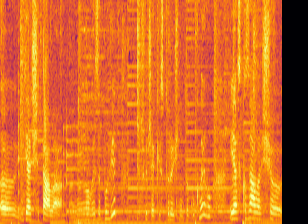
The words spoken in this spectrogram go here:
Е, Я читала новий заповіт, швидше як історичну таку книгу. І я сказала, що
